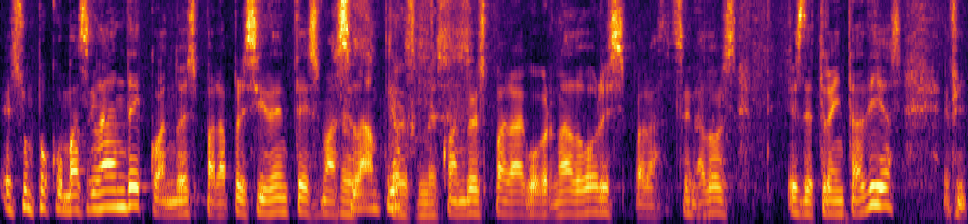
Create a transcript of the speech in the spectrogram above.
es un poco más grande, cuando es para presidente es más Tres- amplio, tres cuando es para gobernadores, para senadores es de 30 días, en fin.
